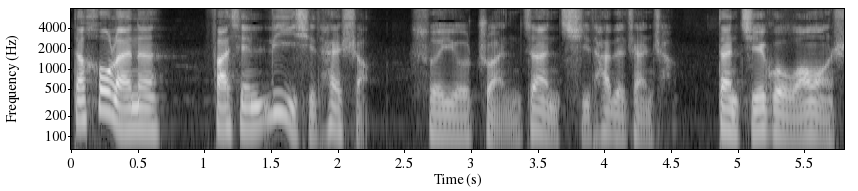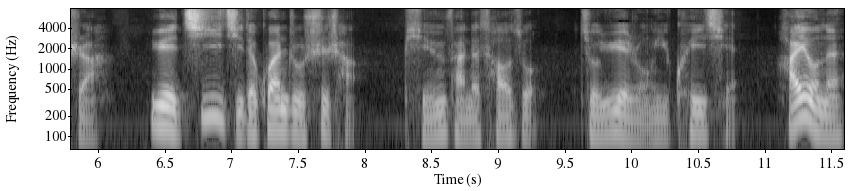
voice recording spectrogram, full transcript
但后来呢，发现利息太少，所以又转战其他的战场。但结果往往是啊，越积极的关注市场，频繁的操作，就越容易亏钱。还有呢，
